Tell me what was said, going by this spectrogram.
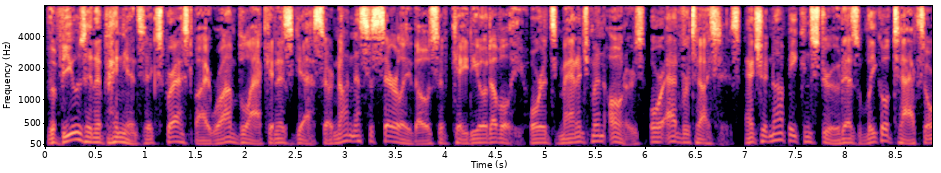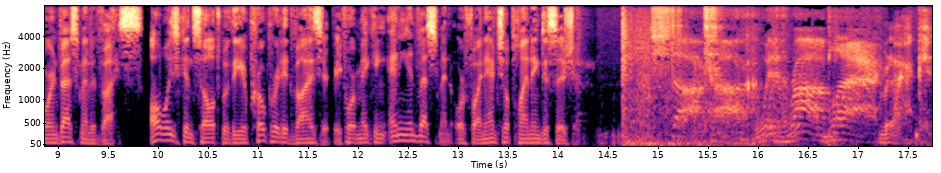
The views and opinions expressed by Rob Black and his guests are not necessarily those of KDOW or its management owners or advertisers and should not be construed as legal tax or investment advice. Always consult with the appropriate advisor before making any investment or financial planning decision. Stock Talk with Rob Black. Black.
